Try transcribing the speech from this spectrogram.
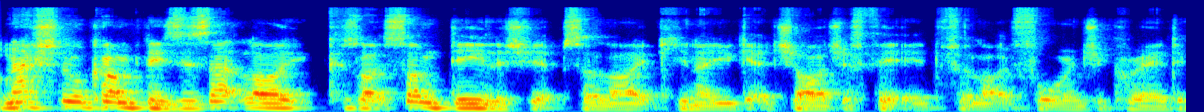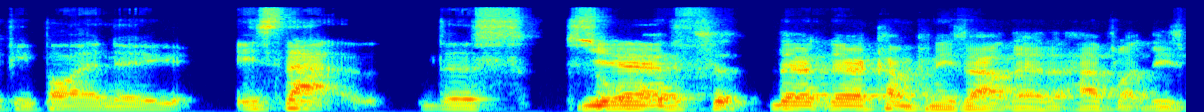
national companies is that like because like some dealerships are like you know you get a charger fitted for like four hundred quid if you buy a new. Is that this? yeah, of... there there are companies out there that have like these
